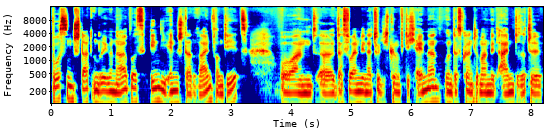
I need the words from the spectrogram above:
Bussen, Stadt- und Regionalbus in die Innenstadt rein vom Dez. Und äh, das wollen wir natürlich künftig ändern. Und das könnte man mit einem Drittel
